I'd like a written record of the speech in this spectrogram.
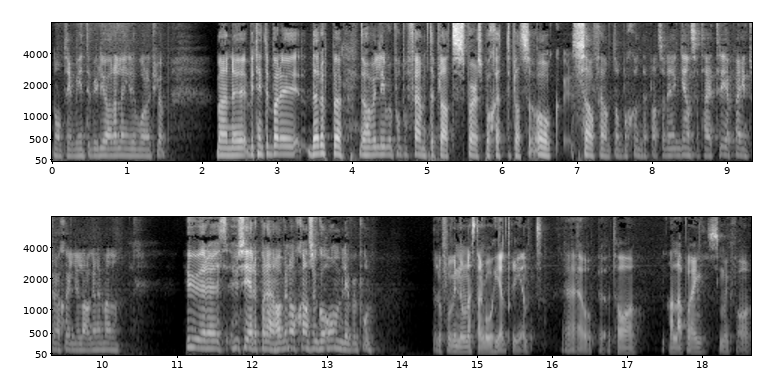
någonting vi inte vill göra längre i vår klubb. Men eh, vi tänkte börja där uppe. Då har vi Liverpool på femte plats, Spurs på sjätte plats och Southampton på sjunde plats. Och det är ganska tajt. Tre poäng tror jag skiljer lagen emellan. Hur, hur ser du på det här? Har vi någon chans att gå om Liverpool? Då får vi nog nästan gå helt rent eh, och ta alla poäng som är kvar.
